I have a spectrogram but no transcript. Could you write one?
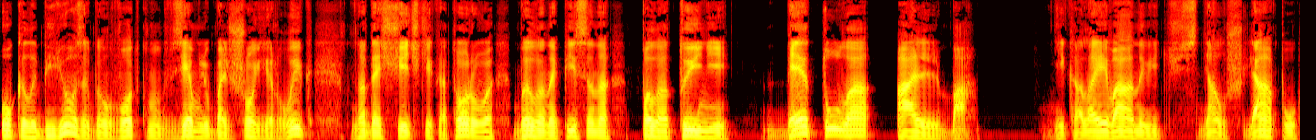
Около березы был воткнут в землю большой ярлык, на дощечке которого было написано по латыни «Бетула Альба». Николай Иванович снял шляпу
